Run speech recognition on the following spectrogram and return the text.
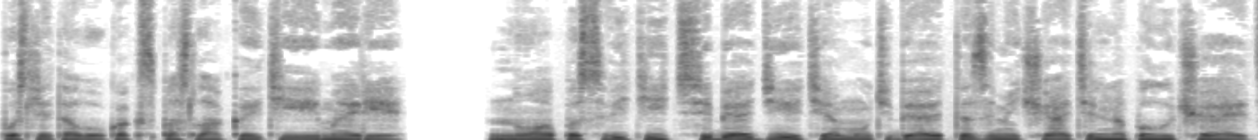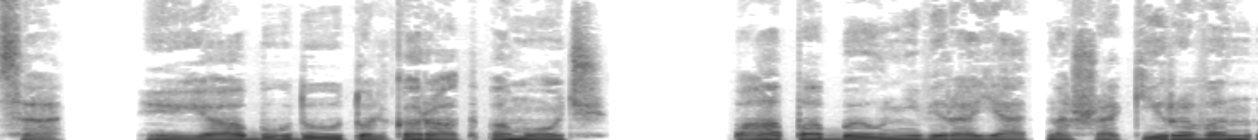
после того, как спасла Кэти и Мэри. Ну а посвятить себя детям у тебя это замечательно получается, и я буду только рад помочь. Папа был невероятно шокирован,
